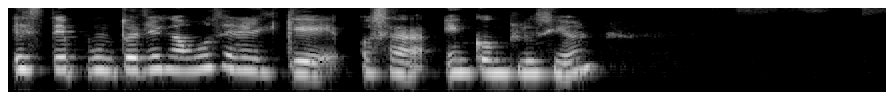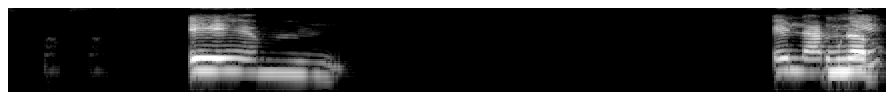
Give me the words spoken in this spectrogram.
este punto llegamos en el que, o sea, en conclusión, em, el Una, arte,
